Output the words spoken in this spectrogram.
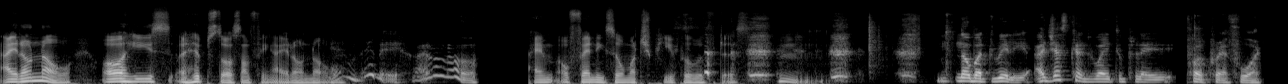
I don't know. Or he's a hipster or something, I don't know. yeah, maybe. I don't know. I'm offending so much people with this. Hmm. No, but really, I just can't wait to play Far Cry 4.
